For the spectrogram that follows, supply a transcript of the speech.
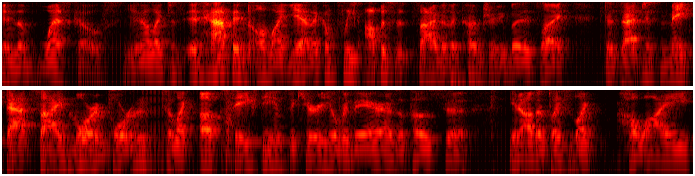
in the West Coast? You know, like just it happened on like yeah the complete opposite side of the country, but it's like does that just make that side more important to like up safety and security over there as opposed to you know other places like Hawaii,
